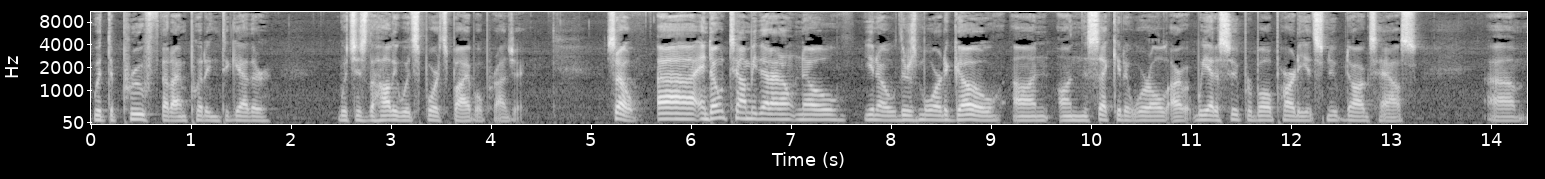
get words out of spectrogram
with the proof that i'm putting together which is the hollywood sports bible project so, uh, and don't tell me that I don't know. You know, there's more to go on on the secular world. Our, we had a Super Bowl party at Snoop Dogg's house. Um,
